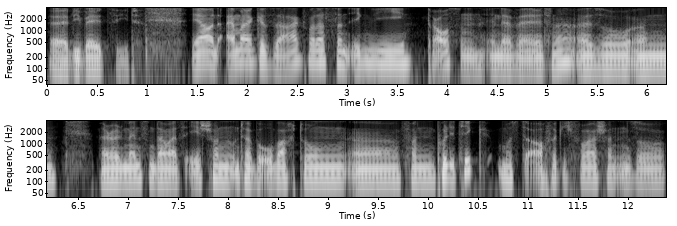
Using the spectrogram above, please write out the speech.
äh, die Welt sieht. Ja, und einmal gesagt war das dann irgendwie draußen in der Welt. Ne? Also ähm, Marilyn Manson damals eh schon unter Beobachtung äh, von Politik, musste auch wirklich vorher schon in so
